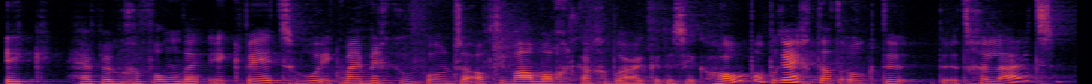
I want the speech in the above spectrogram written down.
ik heb hem gevonden. Ik weet hoe ik mijn microfoon zo optimaal mogelijk kan gebruiken. Dus ik hoop oprecht dat ook de, het geluid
